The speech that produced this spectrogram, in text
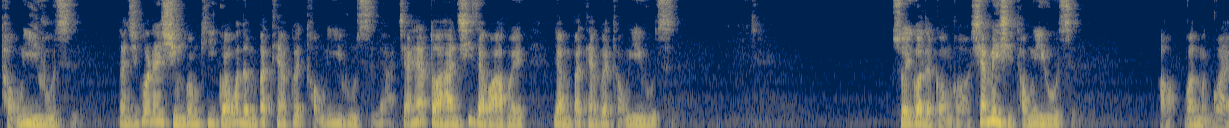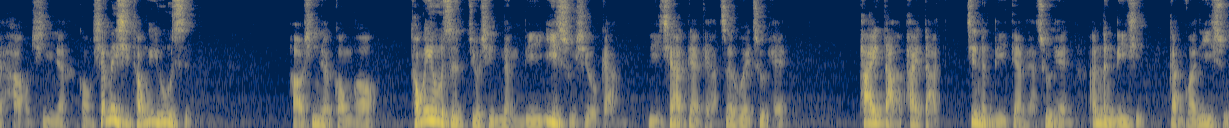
同义副词。但是我咧想讲奇怪，我都毋捌听过同义副词啊。食遐大汉四十外岁，也毋捌听过同义副词。所以我就讲吼，虾米是同义副词？好，我问我好心啊，讲虾米是同义副词？好心就讲吼，同义副词就是两字意思相共，而且定定做会出现，拍打拍打，这两字定定出现，啊，两字是共款意思，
